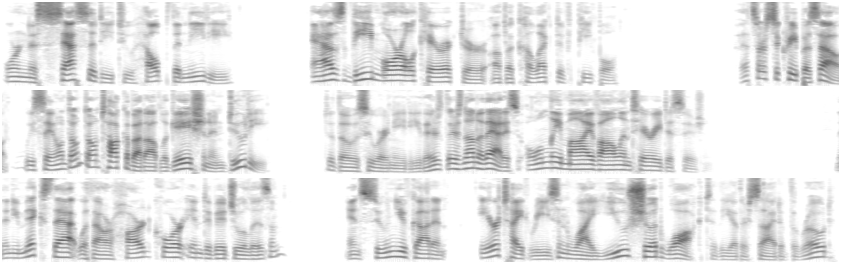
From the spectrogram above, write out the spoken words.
or necessity to help the needy as the moral character of a collective people, that starts to creep us out. We say, well, don't, don't talk about obligation and duty to those who are needy. There's, there's none of that. It's only my voluntary decision. Then you mix that with our hardcore individualism, and soon you've got an airtight reason why you should walk to the other side of the road,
